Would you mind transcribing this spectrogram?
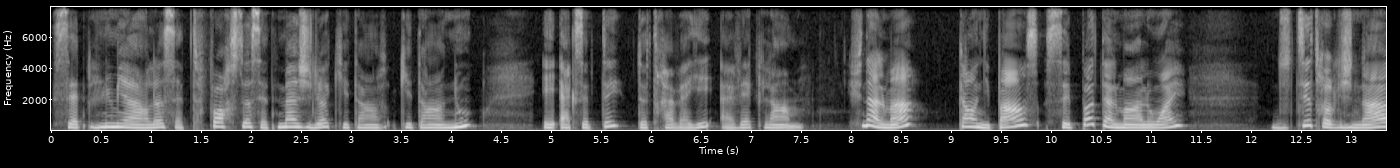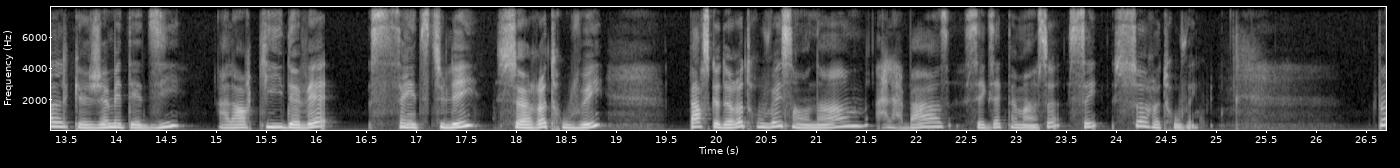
cette lumière-là, cette force-là, cette magie-là qui, est en, qui est en nous et accepter de travailler avec l'âme. Finalement, quand on y pense, c'est pas tellement loin du titre original que je m'étais dit, alors qui devait s'intituler Se retrouver, parce que de retrouver son âme, à la base, c'est exactement ça, c'est se retrouver. Peu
